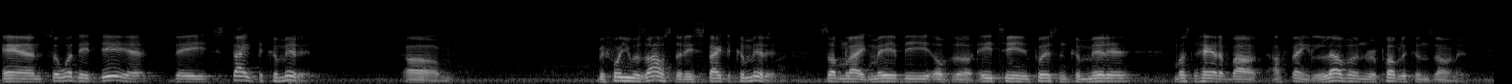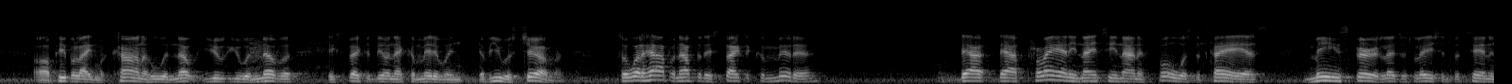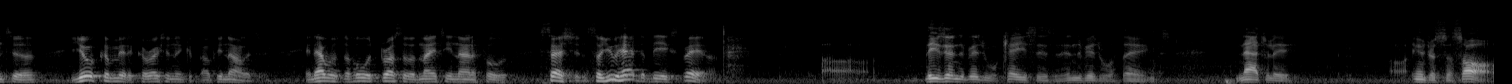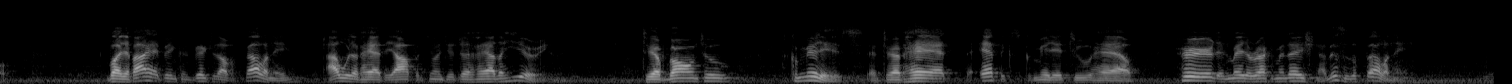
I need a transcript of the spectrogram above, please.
And so what they did they stacked the committee. Um, before you was ousted, they stacked the committee. Something like maybe of the 18-person committee, must have had about, I think, 11 Republicans on it. Uh, people like McConnell, who would never, you, you would never expect to be on that committee when, if you was chairman. So what happened after they stacked the committee, their, their plan in 1994 was to pass mean-spirit legislation pertaining to your committee, correction and penology. And that was the whole thrust of the 1994 session. So you had to be expelled. Uh, these individual cases and individual things naturally uh, interest us all. But if I had been convicted of a felony, I would have had the opportunity to have had a hearing, to have gone to committees, and to have had the ethics committee to have heard and made a recommendation. Now, this is a felony.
